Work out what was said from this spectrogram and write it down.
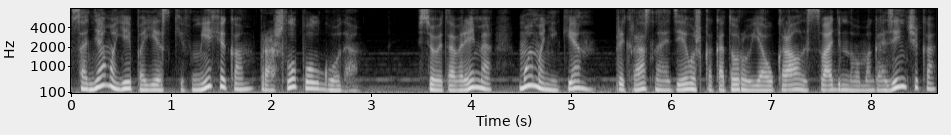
Со дня моей поездки в Мехико прошло полгода. Все это время мой манекен, прекрасная девушка, которую я украл из свадебного магазинчика,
